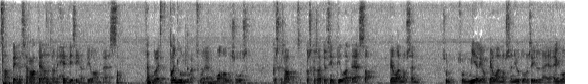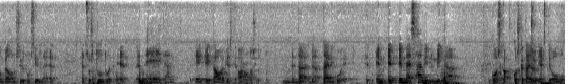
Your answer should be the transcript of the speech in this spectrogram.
sä oot tehnyt sen rationalisoinnin heti siinä tilanteessa – sä et ole edes tajunnut, että sulla on jäänyt mahdollisuus, koska sä, oot, koska sä oot jo siinä tilanteessa pelannut sen, sun, sun mieli on pelannut sen jutun silleen ja ego on pelannut sen jutun silleen, että, että susta tuntuu, että, että, että ei, tämän, ei, ei tämä ole oikeasti arvokas juttu. Mm. Että tää, tää, ei niinku, et, en, en, en mä edes hävinnyt mitään, koska, koska tämä ei oikeasti ollut,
